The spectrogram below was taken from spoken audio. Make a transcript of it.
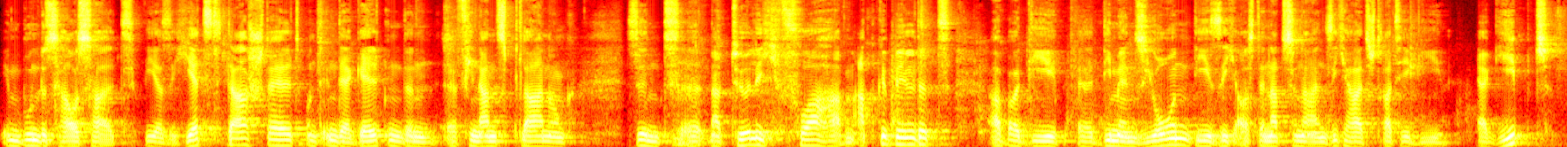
Im Bundeshaushalt, wie er sich jetzt darstellt, und in der geltenden äh, Finanzplanung sind äh, natürlich Vorhaben abgebildet, aber die äh, Dimension, die sich aus der nationalen Sicherheitsstrategie ergibt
